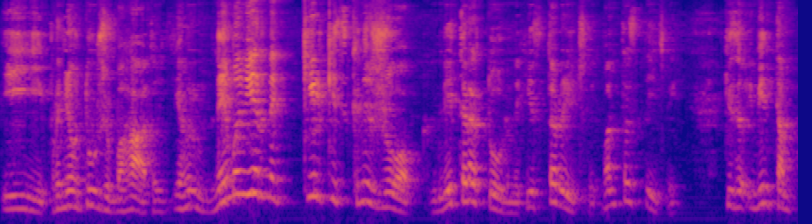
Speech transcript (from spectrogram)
І про нього дуже багато. Я говорю, неймовірна кількість книжок, літературних, історичних, фантастичних. І він там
